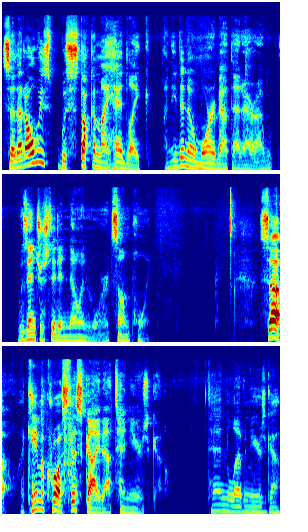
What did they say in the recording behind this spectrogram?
So that always was stuck in my head like, I need to know more about that era. I was interested in knowing more at some point. So I came across this guy about 10 years ago, 10, 11 years ago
